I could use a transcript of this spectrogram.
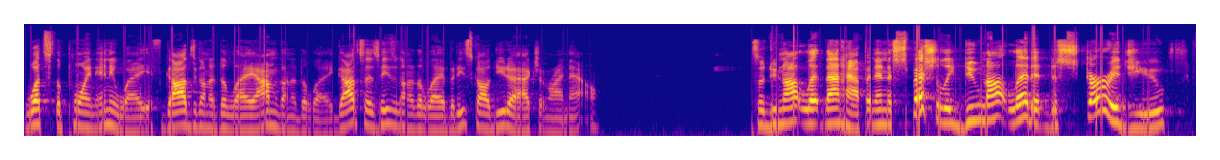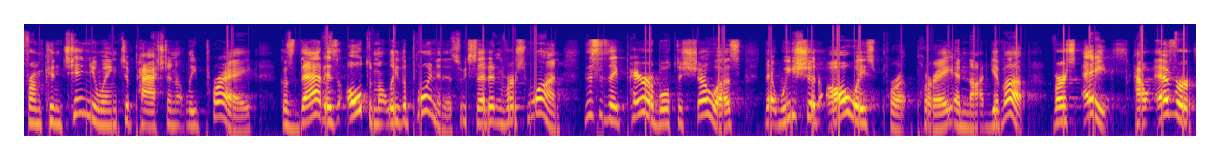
what's the point anyway? If God's going to delay, I'm going to delay. God says He's going to delay, but He's called you to action right now. So do not let that happen. And especially do not let it discourage you from continuing to passionately pray, because that is ultimately the point of this. We said it in verse 1. This is a parable to show us that we should always pray and not give up. Verse 8 However,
